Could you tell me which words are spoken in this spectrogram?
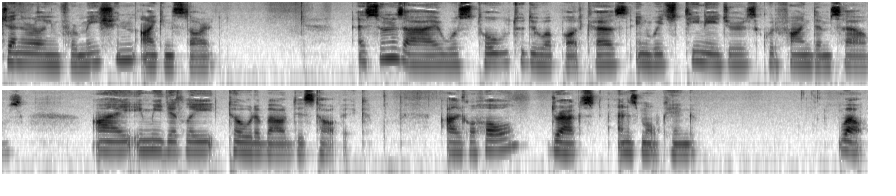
general information, I can start. As soon as I was told to do a podcast in which teenagers could find themselves, I immediately thought about this topic alcohol, drugs, and smoking. Well,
